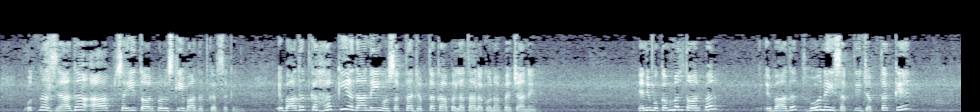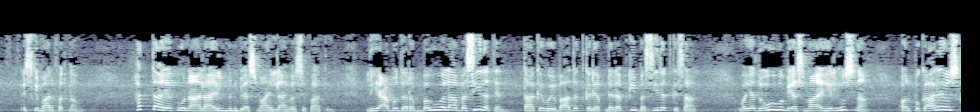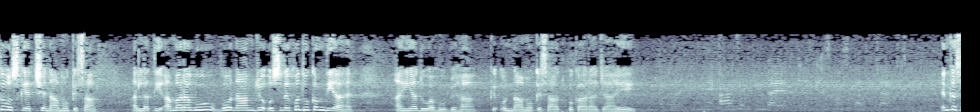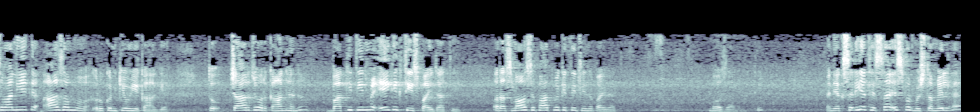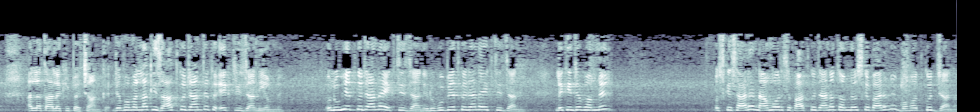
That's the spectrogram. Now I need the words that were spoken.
اتنا زیادہ آپ صحیح طور پر اس کی عبادت کر سکیں گے۔ عبادت کا حق ہی ادا نہیں ہو سکتا جب تک آپ اللہ تعالیٰ کو نہ پہچانے یعنی مکمل طور پر عبادت ہو نہیں سکتی جب تک کہ اس کی معرفت نہ ہو۔ حتیٰ یقون اللہ علم بسما اللہ و صفاتی۔ لیے ابو درب اللہ بصیرت تاکہ وہ عبادت کرے اپنے رب کی بصیرت کے ساتھ۔ وہ ید بے اسما حسن اور پکارے اس کو اس کے اچھے ناموں کے ساتھ۔ اللہ تی امر وہ نام جو اس نے خود حکم دیا ہے بہا، کہ ان ناموں کے ساتھ پکارا جائے۔ ان کا سوال یہ کہ آزم رکن کیوں یہ کہا گیا؟ تو چار جو ارکان ہے نا، باقی تین میں ایک ایک چیز پائی جاتی ہے۔ اور اسماء و صفات میں کتنی چیزیں پائی جاتی بہت زیادہ۔ یعنی اکثریت حصہ اس پر مشتمل ہے، اللہ تعالیٰ کی پہچان کا۔ جب ہم اللہ کی ذات کو جانتے تو ایک چیز جانی ہم نے۔ الوحیت کو جانا، ایک چیز جانی۔ ربوبیت کو جانا، ایک چیز جانی۔ لیکن جب ہم نے اس کے سارے ناموں اور صفات کو جانا تو ہم نے اس کے بارے میں بہت کچھ جانا۔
